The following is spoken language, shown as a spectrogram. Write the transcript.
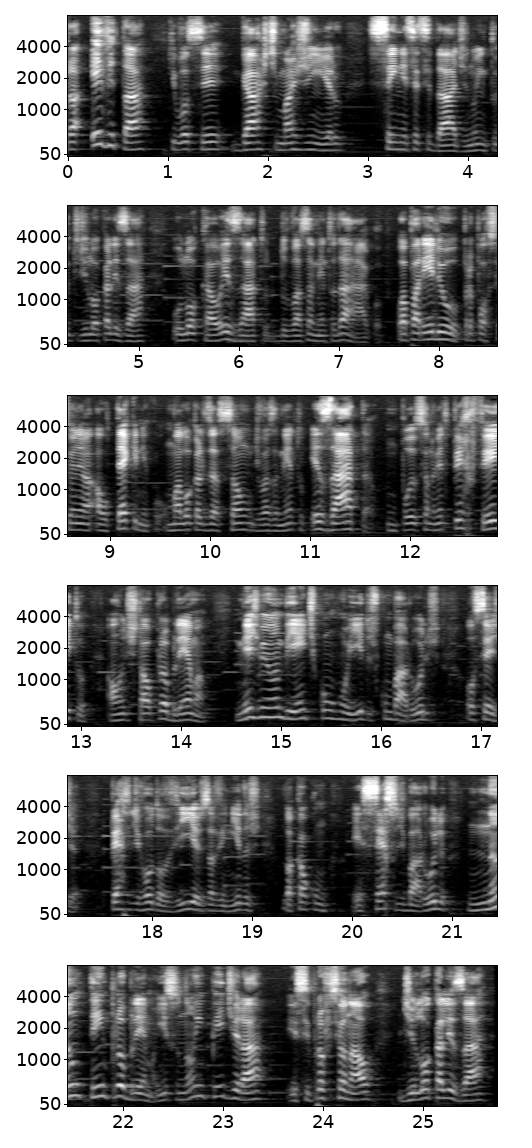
para evitar que você gaste mais dinheiro sem necessidade, no intuito de localizar o local exato do vazamento da água. O aparelho proporciona ao técnico uma localização de vazamento exata, um posicionamento perfeito onde está o problema, mesmo em um ambiente com ruídos, com barulhos, ou seja, perto de rodovias, avenidas, local com excesso de barulho, não tem problema. Isso não impedirá esse profissional de localizar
